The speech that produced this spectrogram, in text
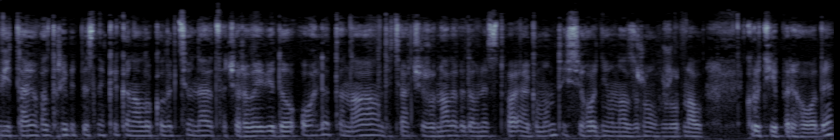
Вітаю вас, дорогі підписники каналу Колекціонер. Це черговий відеоогляд на дитячі журнали видавництва Egmont. І сьогодні у нас знову журнал Круті пригоди,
